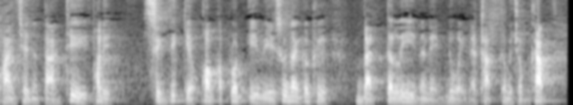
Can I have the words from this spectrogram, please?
ปายเชนต่างๆ ที่ผลิตสิ่งที่เกี่ยวข้องกับรถ EV ซึ่งนั่นก็คือแบตเตอรี่นั่นเองด้วยนะครับท่านผู้ชมครับ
